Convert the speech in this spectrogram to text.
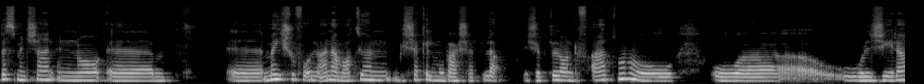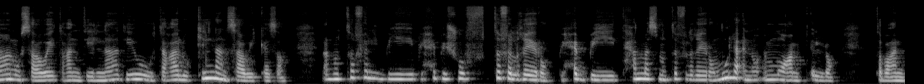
بس من شان انه ما يشوفوا إنه أنا معطيهم بشكل مباشر لا. جبت لهم رفقاتهم و... و... والجيران وساويت عندي النادي وتعالوا كلنا نساوي كذا. لأنه الطفل بي... بيحب يشوف طفل غيره بيحب يتحمس من طفل غيره مو لأنه أمه عم تقول له. طبعا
